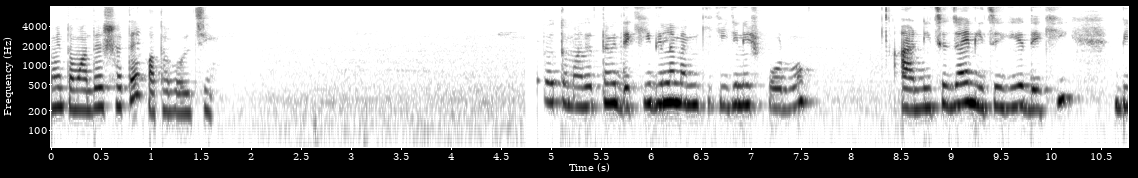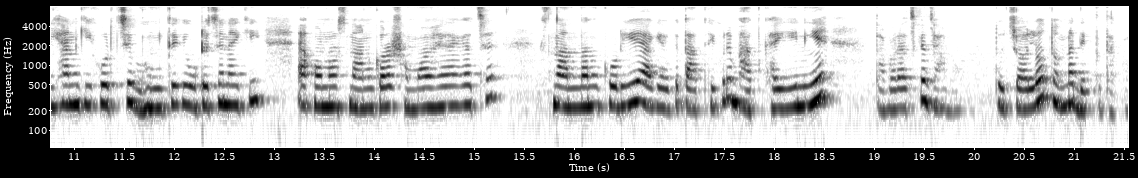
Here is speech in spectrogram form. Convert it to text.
আমি তোমাদের সাথে কথা বলছি। তো তোমাদের তো আমি দেখিয়ে দিলাম আমি কি কি জিনিস পরবো। আর নিচে যাই, নিচে গিয়ে দেখি বিহান কি করছে, ঘুম থেকে উঠেছে নাকি? এখনও স্নান করার সময় হয়ে গেছে। স্নান দান করিয়ে আগে ওকে তাড়াতাড়ি করে ভাত খাইয়ে নিয়ে তারপর আজকে যাব। তো চলো তোমরা দেখতে থাকো।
